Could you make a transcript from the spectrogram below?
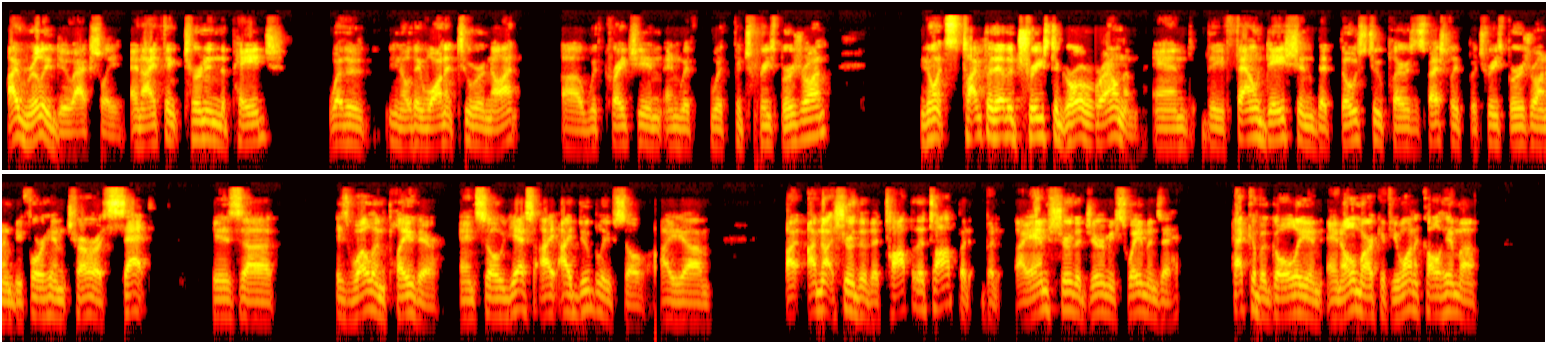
I really do actually, and I think turning the page, whether you know they want it to or not, uh, with Krejci and, and with with Patrice Bergeron, you know it's time for the other trees to grow around them, and the foundation that those two players, especially Patrice Bergeron and before him Chara, set is uh, is well in play there. And so, yes, I I do believe so. I um, I, I'm not sure they're the top of the top, but but I am sure that Jeremy Swayman's a heck of a goalie, and and Ullmark, if you want to call him a,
